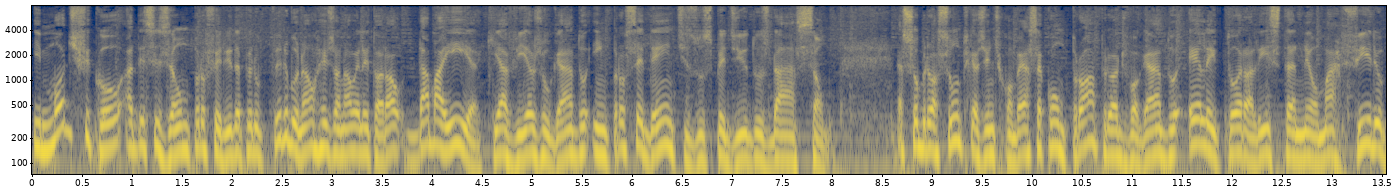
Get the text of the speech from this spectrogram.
e modificou a decisão proferida pelo Tribunal Regional Eleitoral da Bahia, que havia julgado improcedentes os pedidos da ação. É sobre o assunto que a gente conversa com o próprio advogado eleitoralista Neomar Filho,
